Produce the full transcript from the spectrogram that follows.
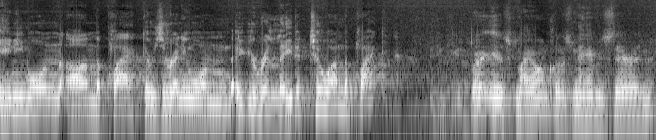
anyone on the plaque, or is there anyone that you're related to on the plaque? Well, yes, my uncle's name is there, isn't it?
